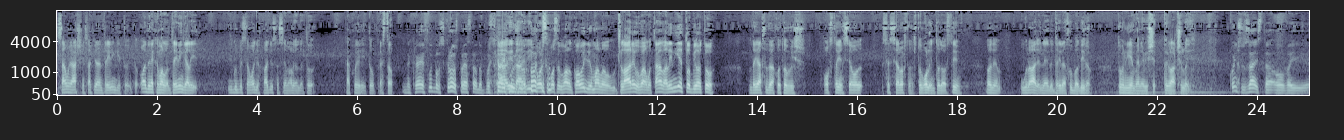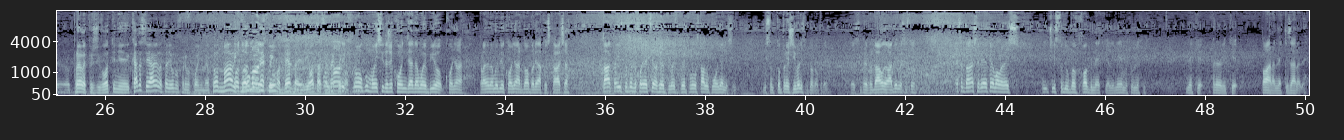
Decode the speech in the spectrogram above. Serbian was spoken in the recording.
samo jašnje, svaki dan trening i to je to. Ode neka malo na trening, ali izgubio sam volju, hladio sam se malo i onda to tako je i to prestao. Na kraju je futbol skroz prestao da postoji da, da, I da, počeo sam posle malo u Kovilju, malo u Čelarevu, vamo tamo, ali nije to bilo to da ja sad ako to viš ostavim se ovo, se selo što, što volim to da ostavim, da odem u rad ili negde da igram futbol, da igram. To nije mene više privlačilo i Konji su zaista ovaj, prelepe životinje. Kada se javila ta ljubav prema konjima? Je to od malih od nogu, malih neko ima deda ili otac? Od malih nogu, moji svi drže konj, deda moj je bio konjar. Planina moj je bio konjar, dobar, jako iskača. Tata isto drže konja cijela život, imali pre punu stalu konja, mislim. Mislim, to preživali smo toga pre. To su preprodavali, radili se to. E sad današnje vreme to je malo već čisto ljubav, hobi neki, ali nema tu neke, neke prevelike para, neke zarade.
